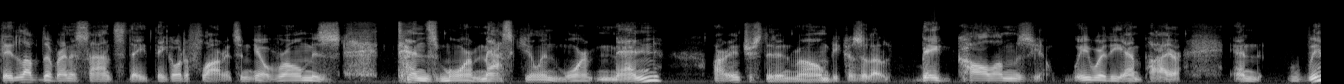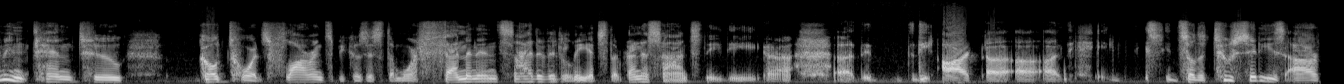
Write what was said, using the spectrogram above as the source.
they love the Renaissance. They they go to Florence, and you know Rome is tends more masculine. More men are interested in Rome because of the big columns. You know, we were the empire. And women tend to go towards Florence because it's the more feminine side of Italy. It's the Renaissance, the the uh, uh, the, the, art. Uh, uh, uh so the two cities are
